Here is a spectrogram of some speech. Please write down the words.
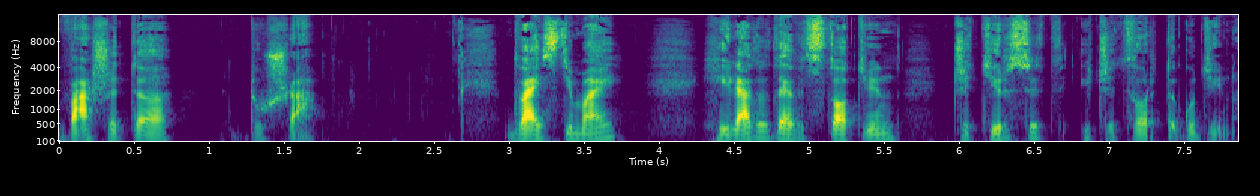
вашата душа. 20 май 1944 година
